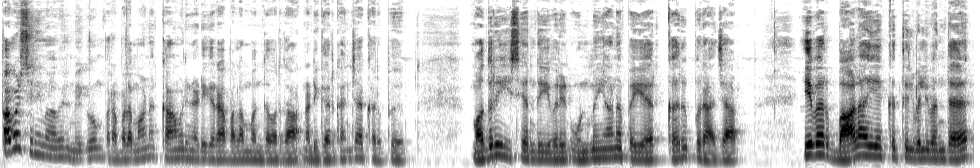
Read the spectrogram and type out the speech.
தமிழ் சினிமாவில் மிகவும் பிரபலமான காமெடி நடிகராக வலம் வந்தவர் தான் நடிகர் கஞ்சா கருப்பு. மதுரையை சேர்ந்த இவரின் உண்மையான பெயர் கருப்பு ராஜா. இவர் பாலா இயக்கத்தில் வெளிவந்த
